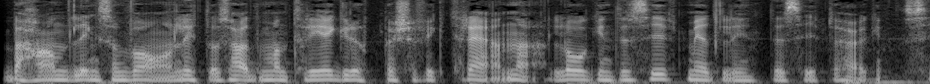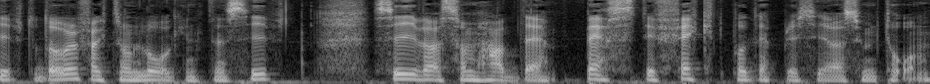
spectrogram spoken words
behandling som vanligt och så hade man tre grupper som fick träna. Lågintensivt, medelintensivt och högintensivt. Och då var det faktiskt de lågintensiva som hade bäst effekt på depressiva symptom.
